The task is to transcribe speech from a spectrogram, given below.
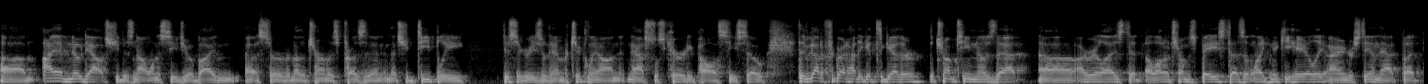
Um, I have no doubt she does not want to see Joe Biden uh, serve another term as president, and that she deeply disagrees with him, particularly on national security policy. So they've got to figure out how to get together. The Trump team knows that. Uh, I realize that a lot of Trump's base doesn't like Nikki Haley. I understand that, but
